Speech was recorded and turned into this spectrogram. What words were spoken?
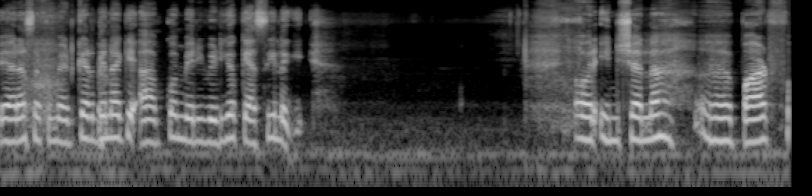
پیارا سا کمنٹ کر دینا کہ آپ کو میری ویڈیو کیسی لگی۔ اور انشاءاللہ پارٹ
